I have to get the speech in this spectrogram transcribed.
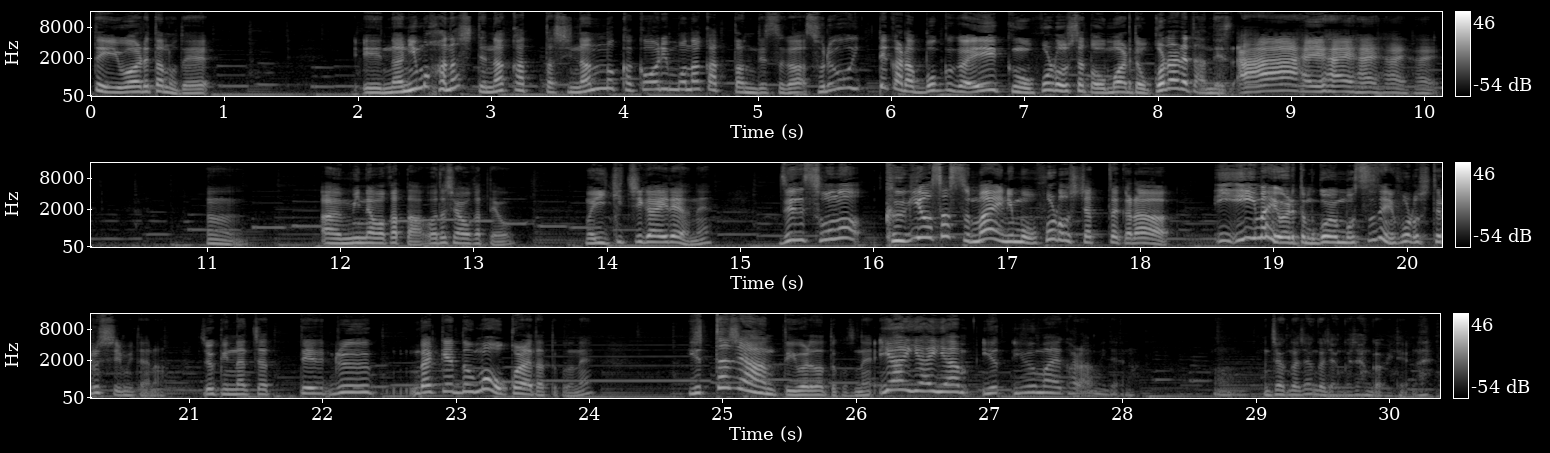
て言われたので、えー、何も話してなかったし何の関わりもなかったんですがそれを言ってから僕が A 君をフォローしたと思われて怒られたんです。ああはいはいはいはいはい。うん。あみんな分かった？私は分かったよ、まあ、行き違いだよね。全然その釘を刺す前にもうフォローしちゃったから今言われてもごめんもうすでにフォローしてるしみたいな状況になっちゃってるんだけども怒られたってことね。言ったじゃんって言われたってことね。いやいやいや言う前からみたいな。うん。ジャンガジャンガジャンガジャンガみたいなね、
